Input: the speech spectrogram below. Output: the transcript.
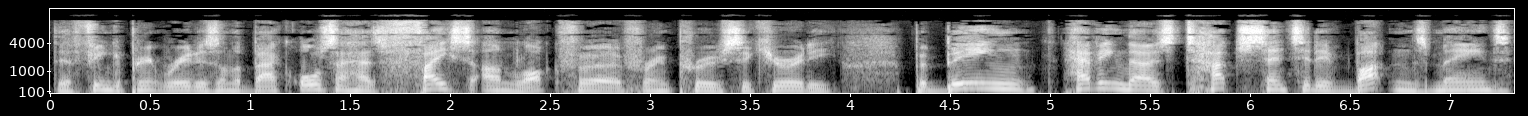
The fingerprint readers on the back also has face unlock for, for improved security. But being having those touch sensitive buttons means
